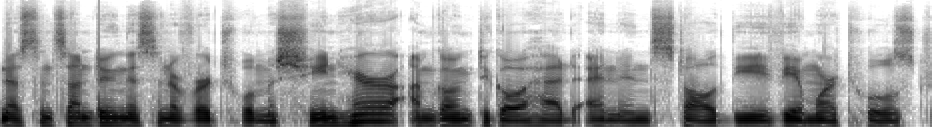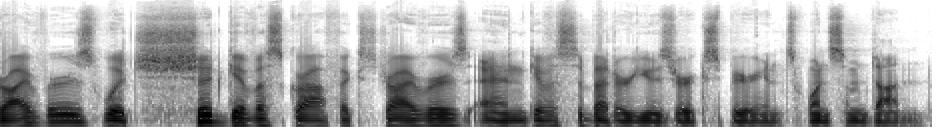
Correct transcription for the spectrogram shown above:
Now, since I'm doing this in a virtual machine here, I'm going to go ahead and install the VMware Tools drivers, which should give us graphics drivers and give us a better user experience once I'm done.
